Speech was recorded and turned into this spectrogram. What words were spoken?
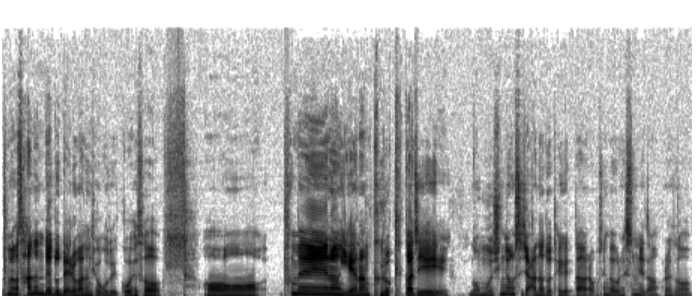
품에가 사는데도 내려가는 경우도 있고 해서 어 품에랑 얘랑 그렇게까지 너무 신경 쓰지 않아도 되겠다라고 생각을 했습니다 그래서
